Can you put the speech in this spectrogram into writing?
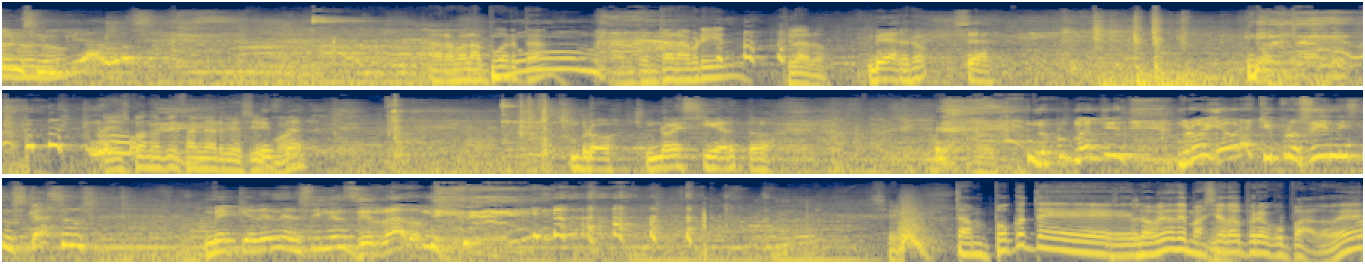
No, no, los no. empleados? Ahora va la puerta No, a intentar abrir. Claro. Vean, Pero- o sea, Ahí es cuando empieza el nerviosismo, esta- ¿eh? Bro, no es cierto. no manches. Bro, ¿y ahora qué procede en estos casos? Me quedé en el cine encerrado. mi- Tampoco te lo veo demasiado preocupado, ¿eh?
